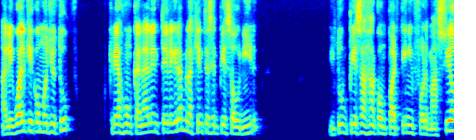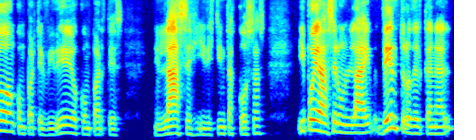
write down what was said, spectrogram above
Al igual que como YouTube, creas un canal en Telegram, la gente se empieza a unir y tú empiezas a compartir información, compartes videos, compartes enlaces y distintas cosas y puedes hacer un live dentro del canal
